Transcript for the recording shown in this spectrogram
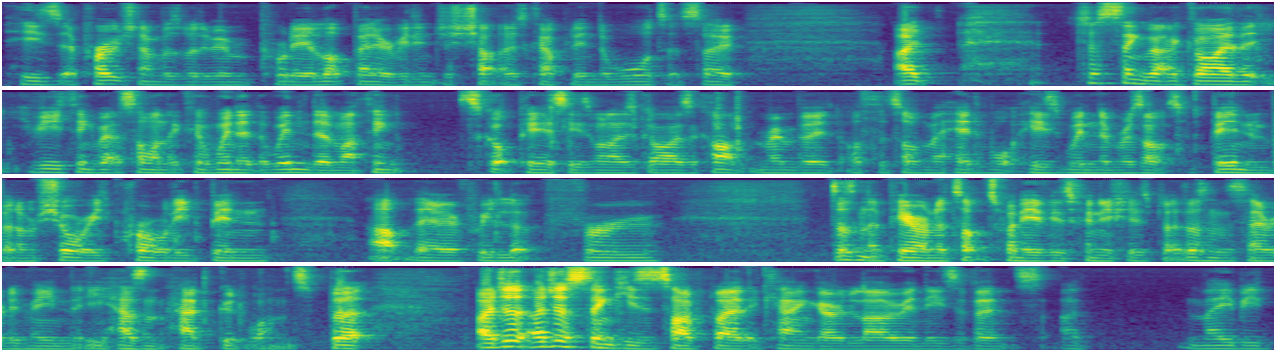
his approach numbers would have been probably a lot better if he didn't just shut those couple into water. So I just think about a guy that if you think about someone that can win at the Wyndham, I think Scott Piercy is one of those guys. I can't remember off the top of my head what his Wyndham results have been, but I'm sure he's probably been up there if we look through. Doesn't appear on the top 20 of his finishes, but it doesn't necessarily mean that he hasn't had good ones. But I just, I just think he's the type of player that can go low in these events. I maybe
